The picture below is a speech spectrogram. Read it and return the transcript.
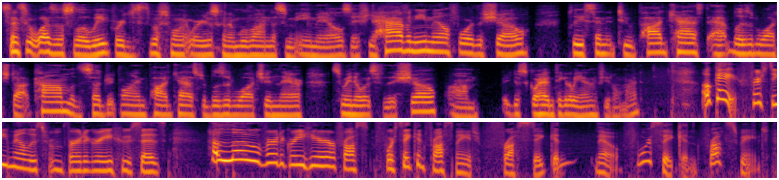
since it was a slow week we're just this point we're just going to move on to some emails if you have an email for the show please send it to podcast at blizzardwatch.com with the subject line podcast or blizzard watch in there so we know it's for this show um, just go ahead and take it away Ann, if you don't mind Okay, first email is from Vertigree who says, Hello, Vertigree here, Frost- Forsaken Frostmage. Frostaken? No, Forsaken Frostmage.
